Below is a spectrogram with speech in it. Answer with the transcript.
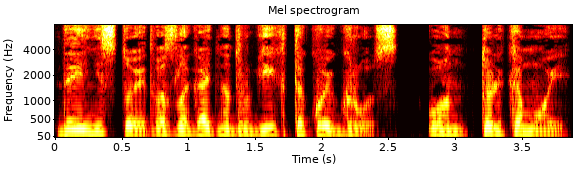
Да и не стоит возлагать на других такой груз. Он только мой.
